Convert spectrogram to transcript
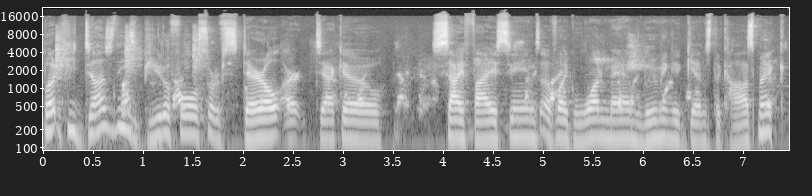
but he does these beautiful sort of sterile Art Deco sci-fi scenes of like one man looming against the cosmic.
